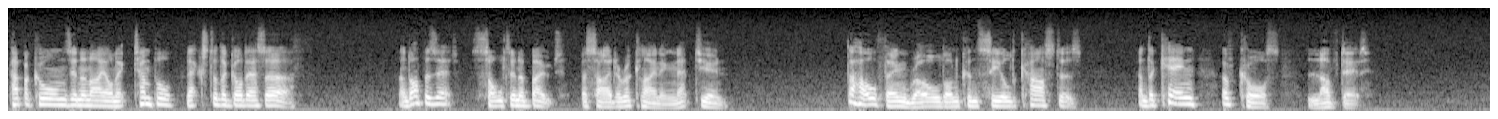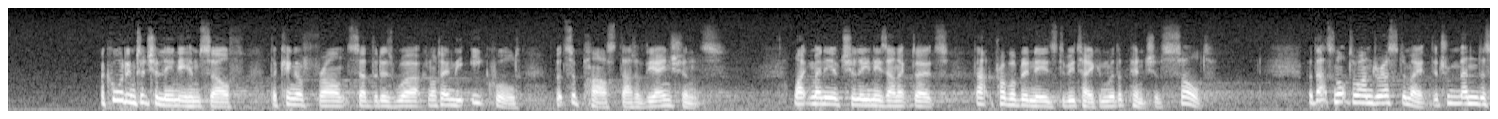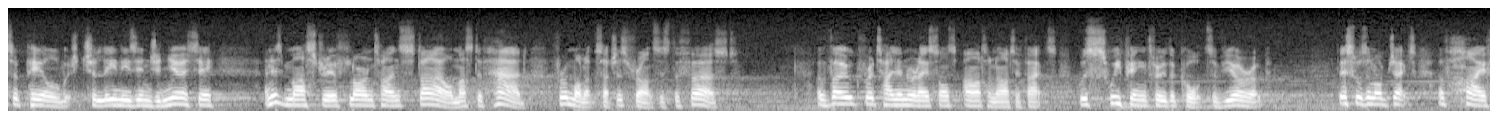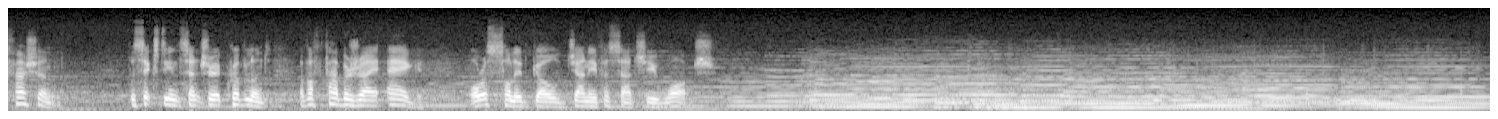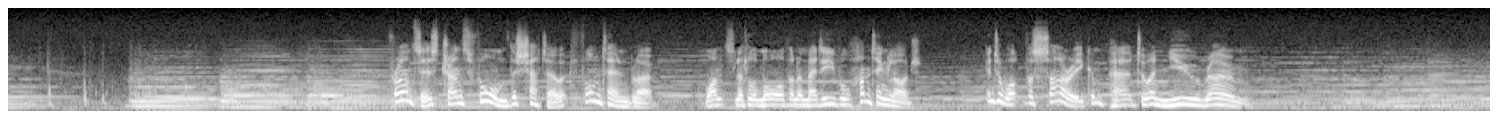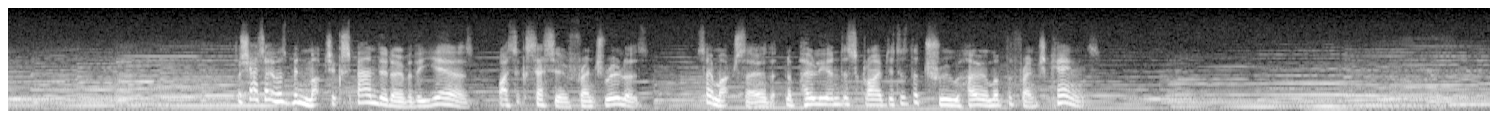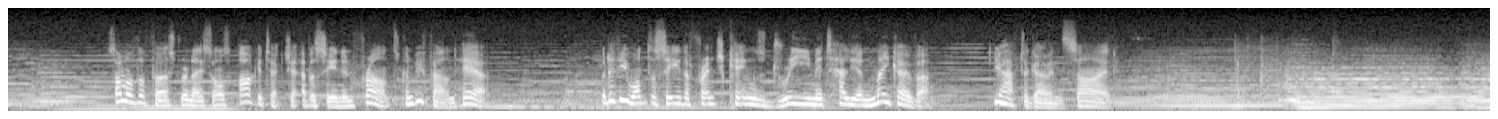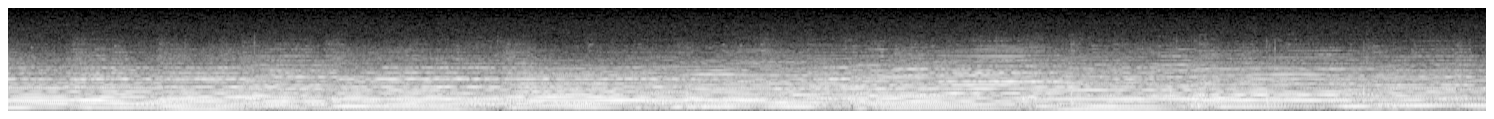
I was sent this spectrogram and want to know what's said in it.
Peppercorns in an ionic temple next to the goddess Earth. And opposite, salt in a boat beside a reclining Neptune. The whole thing rolled on concealed casters, and the king, of course, loved it. According to Cellini himself, the King of France said that his work not only equalled, but surpassed that of the ancients. Like many of Cellini's anecdotes, that probably needs to be taken with a pinch of salt. But that's not to underestimate the tremendous appeal which Cellini's ingenuity and his mastery of Florentine style must have had for a monarch such as Francis I. A vogue for Italian Renaissance art and artifacts was sweeping through the courts of Europe. This was an object of high fashion, the 16th century equivalent of a Fabergé egg or a solid gold Gianni Versace watch. Francis transformed the chateau at Fontainebleau, once little more than a medieval hunting lodge, into what Vasari compared to a new Rome. The chateau has been much expanded over the years by successive French rulers, so much so that Napoleon described it as the true home of the French kings. Some of the first Renaissance architecture ever seen in France can be found here. But if you want to see the French king's dream Italian makeover, you have to go inside.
